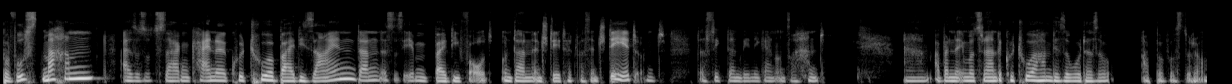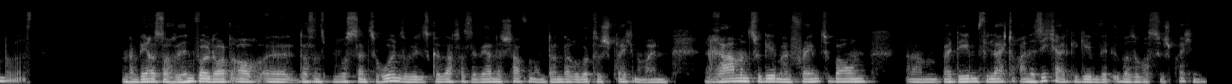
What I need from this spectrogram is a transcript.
bewusst machen, also sozusagen keine Kultur by Design, dann ist es eben by Default und dann entsteht halt, was entsteht und das liegt dann weniger in unserer Hand. Ähm, aber eine emotionale Kultur haben wir so oder so, ob bewusst oder unbewusst. Und dann wäre es doch sinnvoll, dort auch äh, das ins Bewusstsein zu holen, so wie du es gesagt hast, wir werden es schaffen und dann darüber zu sprechen, um einen Rahmen zu geben, ein Frame zu bauen, ähm, bei dem vielleicht auch eine Sicherheit gegeben wird, über sowas zu sprechen.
